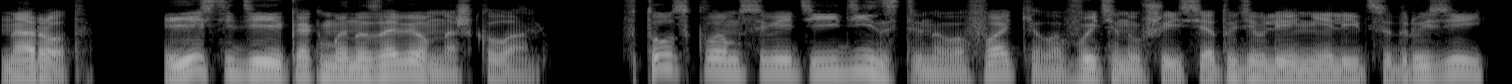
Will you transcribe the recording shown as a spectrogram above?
«Народ, есть идеи, как мы назовем наш клан?» В тусклом свете единственного факела, вытянувшиеся от удивления лица друзей,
